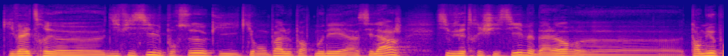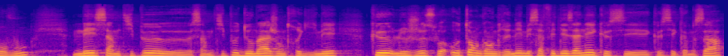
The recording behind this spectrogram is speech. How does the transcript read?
qui va être difficile pour ceux qui n'auront pas le porte-monnaie assez large. Si vous êtes richissime, eh ben alors tant mieux pour vous. Mais c'est un, petit peu, c'est un petit peu dommage, entre guillemets, que le jeu soit autant gangréné. Mais ça fait des années que c'est, que c'est comme ça.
